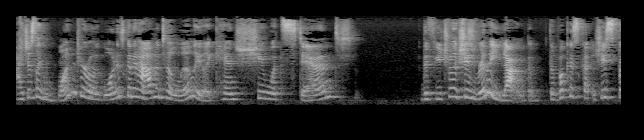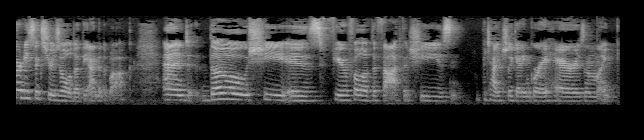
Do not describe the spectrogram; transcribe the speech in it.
I just like wonder like what is to happen to Lily? Like can she withstand the future? Like she's really young. The, the book is she's 36 years old at the end of the book. And though she is fearful of the fact that she's potentially getting gray hairs and like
